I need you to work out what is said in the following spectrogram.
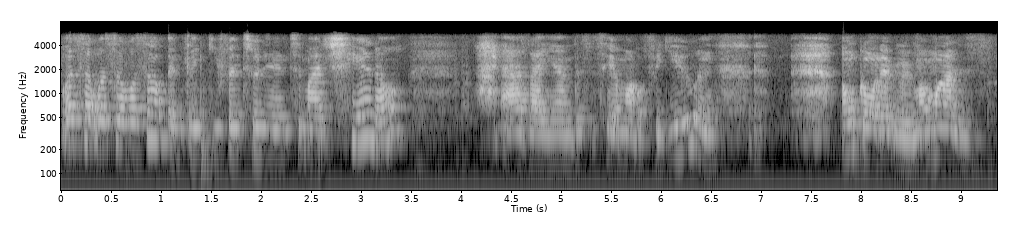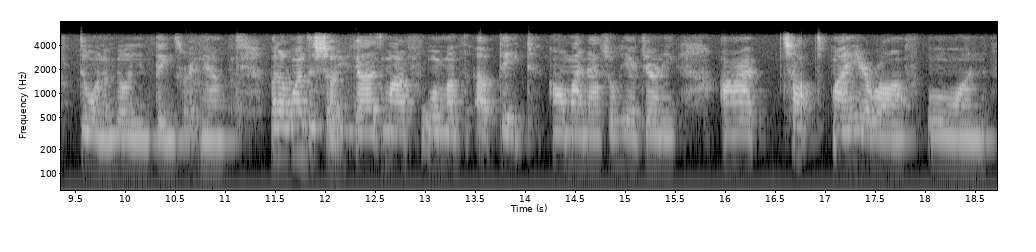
What's up, what's up, what's up? And thank you for tuning into my channel. As I am, this is Hair Model for You. And I'm going everywhere. My mind is doing a million things right now. But I wanted to show you guys my four-month update on my natural hair journey. I chopped my hair off on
